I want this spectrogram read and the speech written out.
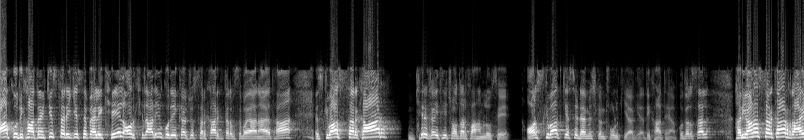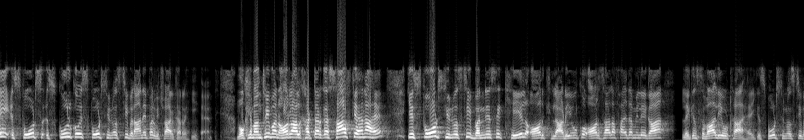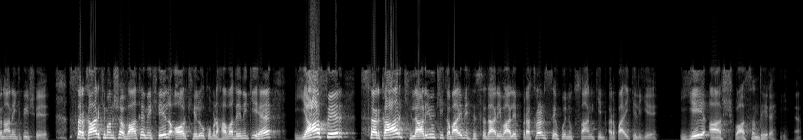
आपको दिखाते हैं किस तरीके से पहले खेल और खिलाड़ियों को देखकर जो सरकार की तरफ़ से बयान आया था। इसके बाद सरकार घिर गई थी चौतरफा हमलों से। और उसके बाद कैसे डैमेज कंट्रोल किया गया? दिखाते हैं आपको। दरअसल, हरियाणा सरकार राय स्पोर्ट्स स्कूल को स्पोर्ट्स यूनिवर्सिटी बनाने पर विचार कर रही है। मुख्यमंत्री मनोहर लाल खट्टर का साफ़ कहना है कि स्पोर्ट्स यूनिवर्सिटी बनने से खेल और खिलाड़ियों को और ज़्यादा फ़ायदा मिलेगा, लेकिन सवाल यह उठ रहा है कि स्पोर्ट्स यूनिवर्सिटी बनाने के पीछे सरकार की मंशा वाकई में खेल और खेलों को बढ़ावा देने की है, या फिर सरकार खिलाड़ियों की कमाई में हिस्सेदारी वाले प्रकरण से हुए नुकसान की भरपाई के लिए यह आश्वासन दे रही है।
